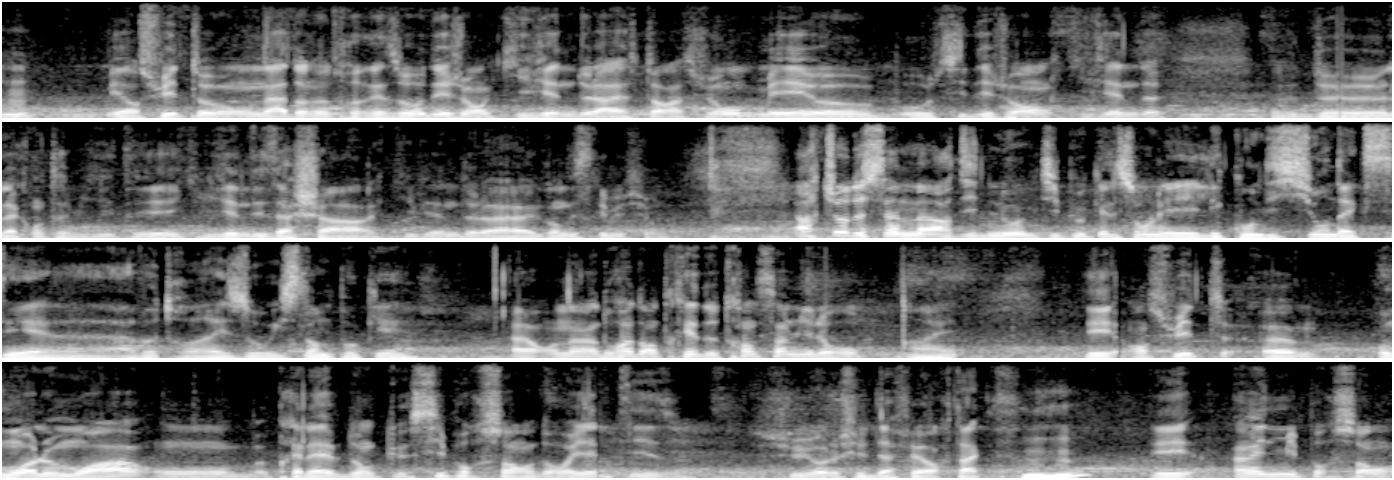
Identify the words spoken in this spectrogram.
Mhm. Et ensuite, on a dans notre réseau des gens qui viennent de la restauration, mais euh, aussi des gens qui viennent de, de la comptabilité, qui viennent des achats, qui viennent de la grande distribution. Arthur de Saint-Marc, dites-nous un petit peu quelles sont les, les conditions d'accès euh, à votre réseau Island Poké. Alors, on a un droit d'entrée de 35 000 euros. Ouais. Et ensuite, euh, au mois le mois, on prélève donc 6% de royalties sur le chiffre d'affaires hors taxe Mhm. et 1,5%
